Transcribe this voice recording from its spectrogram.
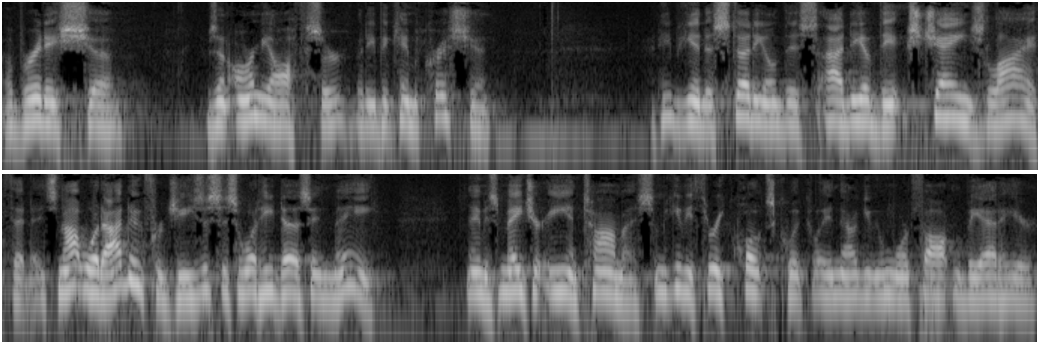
a British, uh, he was an army officer, but he became a Christian. And he began to study on this idea of the exchanged life, that it's not what I do for Jesus, it's what he does in me. His name is Major Ian Thomas. Let me give you three quotes quickly, and then I'll give you more thought and we'll be out of here.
